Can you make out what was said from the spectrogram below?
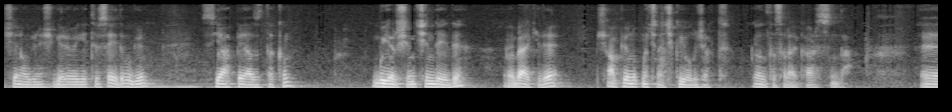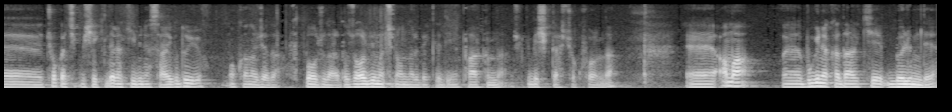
Şenol Güneş'i göreve getirseydi bugün siyah beyazlı takım bu yarışın içindeydi. Ve belki de şampiyonluk maçına çıkıyor olacaktı Galatasaray karşısında. Ee, çok açık bir şekilde rakibine saygı duyuyor. Okan Hoca da, futbolcular da zor bir maçın onları beklediğini farkında. Çünkü Beşiktaş çok formda. Ee, ama e, bugüne kadarki bölümde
